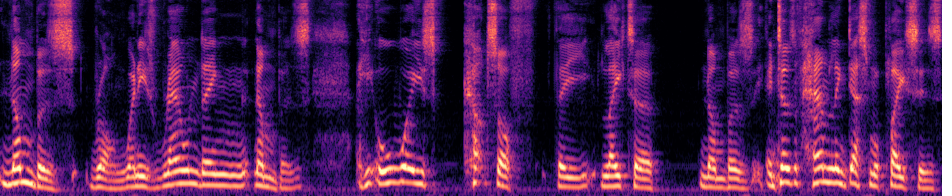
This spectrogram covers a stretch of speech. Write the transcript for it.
numbers wrong. When he's rounding numbers, he always cuts off the later numbers. In terms of handling decimal places,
